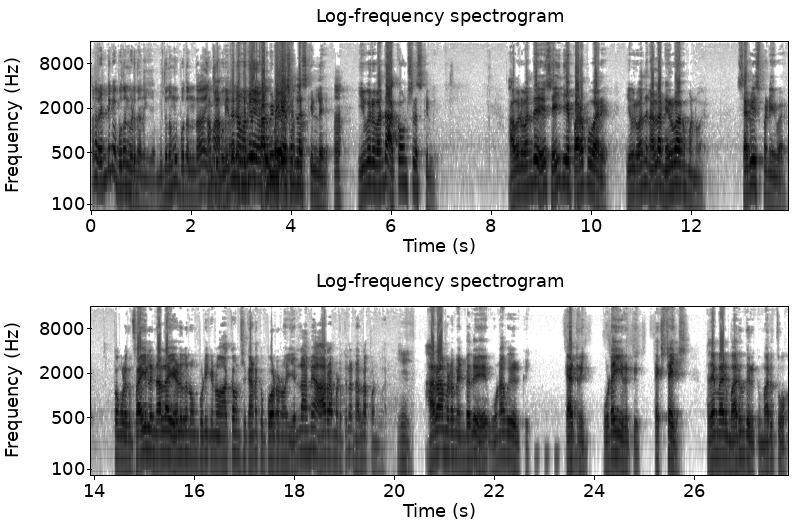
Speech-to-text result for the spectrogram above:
ஆனா ரெண்டுமே புதன் வீடு தானே மிதுனமும் புதன் தான். மிதனம் வந்து கம்யூனிகேஷன்ல ஸ்கில்லு. இவர் வந்து அக்கவுண்ட்ஸ்ல ஸ்கில்லு அவர் வந்து செய்தியை பரப்புவார். இவர் வந்து நல்லா நிர்வாகம் பண்ணுவார். சர்வீஸ் பண்ணிடுவார். இப்போ உங்களுக்கு ஃபைலு நல்லா எழுதணும் பிடிக்கணும் அக்கவுண்ட்ஸ் கணக்கு போடணும் எல்லாமே ஆறாம் இடத்துல நல்லா பண்ணுவார். ஆறாம் இடம் என்பது உணவு இருக்கு. கேட்ரிங் உடை இருக்கு. டெக்ஸ்டைல்ஸ் அதே மாதிரி மருந்து இருக்குது மருத்துவம்.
